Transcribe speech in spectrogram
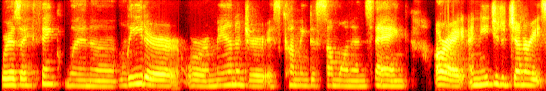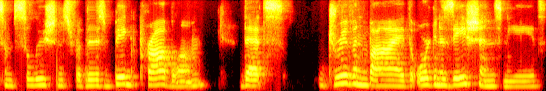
Whereas I think when a leader or a manager is coming to someone and saying, All right, I need you to generate some solutions for this big problem that's driven by the organization's needs,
